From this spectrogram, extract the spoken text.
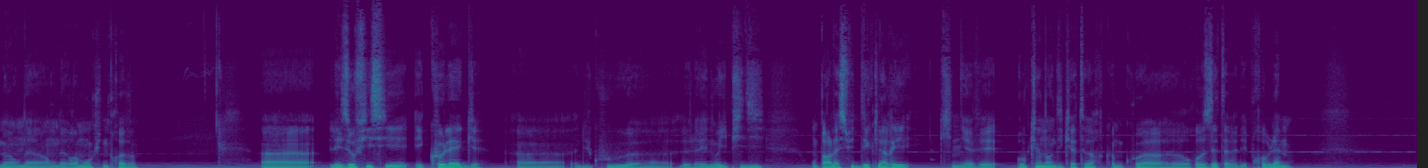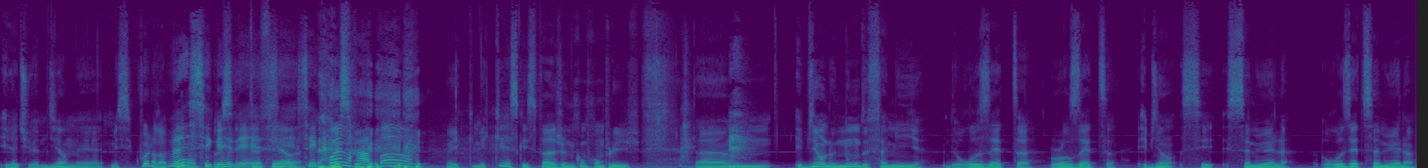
mais on n'a a vraiment aucune preuve. Euh, les officiers et collègues euh, du coup de la NYPD ont par la suite déclaré qu'il n'y avait aucun indicateur comme quoi Rosette avait des problèmes. Et là, tu vas me dire, mais, mais c'est quoi le rapport Ouais, entre c'est cette mais affaire c'est- c'est quoi le rapport? Ouais, mais qu'est-ce qui se passe? Je ne comprends plus. Euh, eh bien, le nom de famille de Rosette, Rosette, eh bien, c'est Samuel. Rosette Samuel.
